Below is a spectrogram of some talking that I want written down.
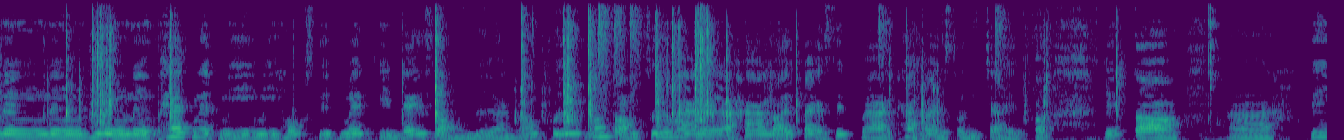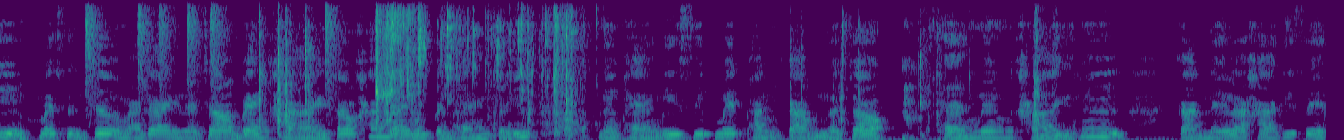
หนึ่งหนึ่งหนึ่งหนึ่งแพ็คเนี่ยมีมีหกสิบเม็ดกินได้สองเดือนต้องซื้อต้องต่อมซื้อมาในราคาร้อยแปดสิบบาท ถ้าใครสนใจก็ติดต่ออที่ messenger มาได้นะเจ้าแบ่งขายเจ้าข้างในมันเป็นแผงจะอีกหนึ่งแผงมีสิบเม็ดพันกรัมนะเจ้าแผงหนึ่งขายให้กันในราคาพิเศษ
